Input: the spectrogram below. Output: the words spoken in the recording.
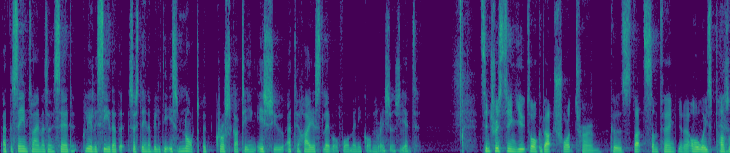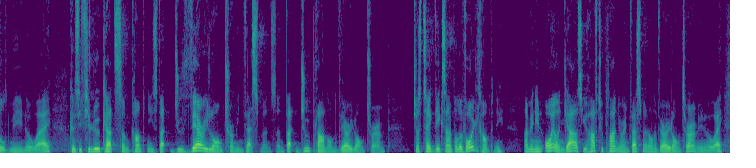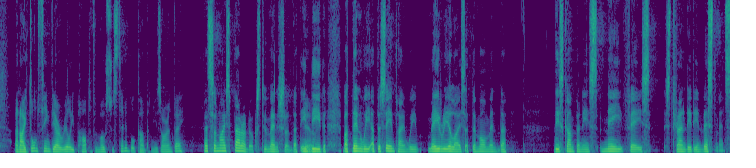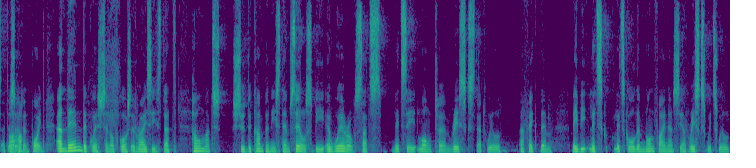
At the same time, as I said, clearly see that sustainability is not a cross cutting issue at the highest level for many corporations mm-hmm. yet. It's interesting you talk about short term because that's something you know always puzzled me in a way because if you look at some companies that do very long term investments and that do plan on very long term, just take the example of oil company. I mean, in oil and gas, you have to plan your investment on a very long term in a way. And I don't think they're really part of the most sustainable companies, aren't they? That's a nice paradox to mention that indeed. Yeah. But then we, at the same time, we may realize at the moment that these companies may face stranded investments at a uh-huh. certain point. And then the question, of course, arises that how much should the companies themselves be aware of such, let's say, long-term risks that will affect them? Maybe let's let's call them non-financial risks, which will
